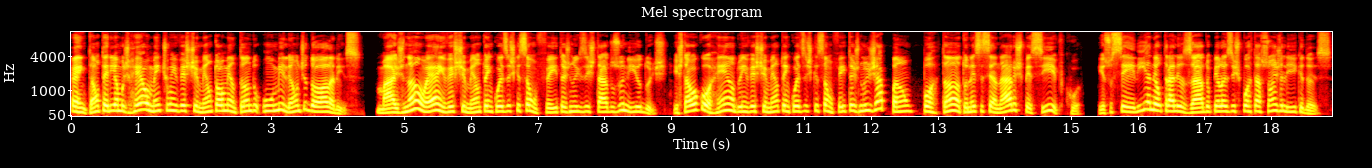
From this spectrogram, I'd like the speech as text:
Então, teríamos realmente um investimento aumentando 1 milhão de dólares. Mas não é investimento em coisas que são feitas nos Estados Unidos. Está ocorrendo investimento em coisas que são feitas no Japão. Portanto, nesse cenário específico, isso seria neutralizado pelas exportações líquidas.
